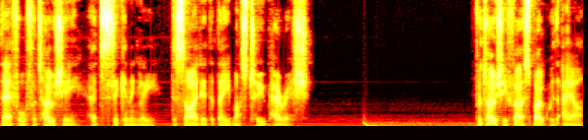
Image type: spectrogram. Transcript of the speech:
Therefore, Futoshi had sickeningly decided that they must too perish. Futoshi first spoke with Aya,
